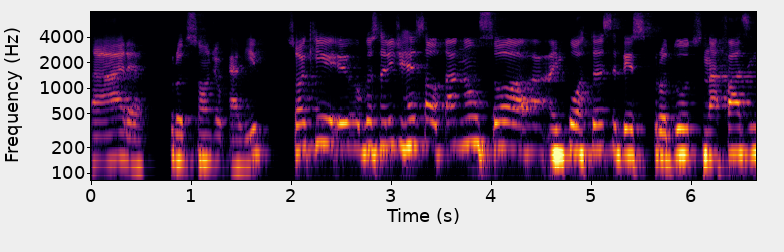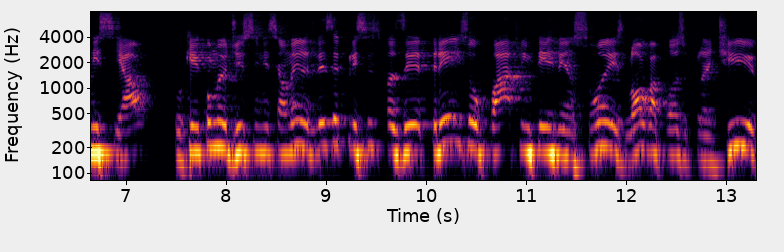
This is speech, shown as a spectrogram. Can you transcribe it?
na área de produção de eucalipto. Só que eu gostaria de ressaltar não só a importância desses produtos na fase inicial, porque, como eu disse inicialmente, às vezes é preciso fazer três ou quatro intervenções logo após o plantio,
